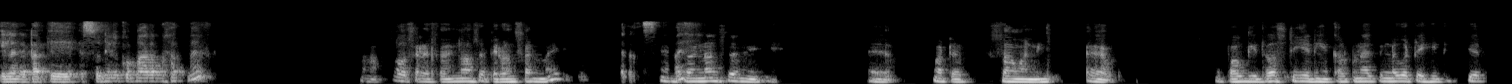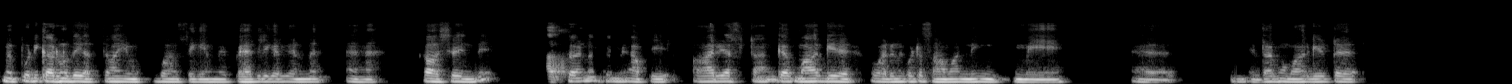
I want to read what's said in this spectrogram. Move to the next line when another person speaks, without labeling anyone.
ඊළඟට අපේ සුනිල් කුමාර මහත්මයා.
අවසරයි සන්නාස පෙරවන් සර්ණයි. සන්නාස මට සාමාන්‍යයෙන් පෞද්ගලික ටිකේ කල්පනා කරනකොට හිතේ පොඩි කරුණු දෙකක් තමයි වහන්සේගෙන් මේ පැහැදිලි කරගන්න අවශ්‍ය වෙන්නේ. සර්ණත් මේ අපි ආර්ය අෂ්ටාංග මාර්ගය වඩනකොට සාමාන්‍යයෙන් මේ ධර්ම මාර්ගයට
